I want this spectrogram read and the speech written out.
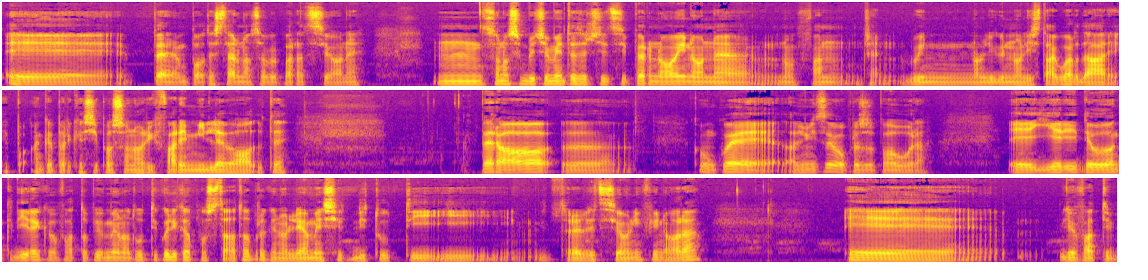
per un po' testare la nostra preparazione. Mm, sono semplicemente esercizi per noi, non, non fan, cioè, lui non li, non li, sta a guardare, anche perché si possono rifare mille volte. Però eh, comunque all'inizio avevo preso paura. E ieri devo anche dire che ho fatto più o meno tutti quelli che ho postato perché non li ho messi di, i, di tutte le lezioni finora. E li ho fatti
